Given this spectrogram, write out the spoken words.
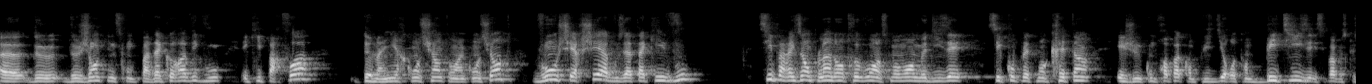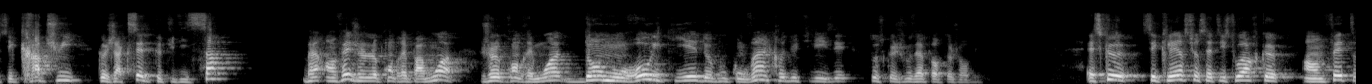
euh, de, de gens qui ne seront pas d'accord avec vous et qui parfois, de manière consciente ou inconsciente, vont chercher à vous attaquer vous. Si par exemple l'un d'entre vous en ce moment me disait c'est complètement crétin et je ne comprends pas qu'on puisse dire autant de bêtises et c'est pas parce que c'est gratuit que j'accepte que tu dises ça, ben en fait je ne le prendrai pas moi, je le prendrai moi dans mon rôle qui est de vous convaincre d'utiliser tout ce que je vous apporte aujourd'hui. Est-ce que c'est clair sur cette histoire que en fait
